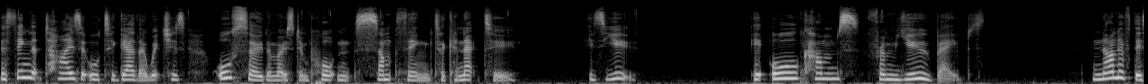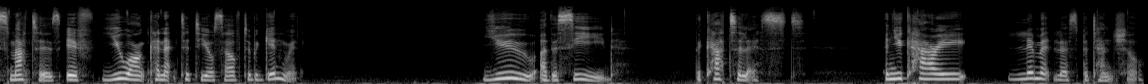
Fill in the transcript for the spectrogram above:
the thing that ties it all together, which is also the most important something to connect to, is you. It all comes from you, babes. None of this matters if you aren't connected to yourself to begin with. You are the seed, the catalyst, and you carry limitless potential.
